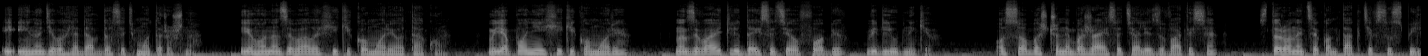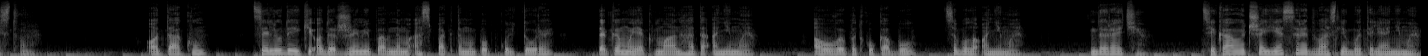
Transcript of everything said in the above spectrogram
і іноді виглядав досить моторошно. Його називали хікікоморі отаку. В Японії хікікоморі називають людей соціофобів, відлюдників. Особа, що не бажає соціалізуватися, сторониться контактів з суспільством. Отаку це люди, які одержимі певними аспектами попкультури, такими як манга та аніме. А у випадку кабу це було аніме. До речі, цікаво, чи є серед вас любителі аніме.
